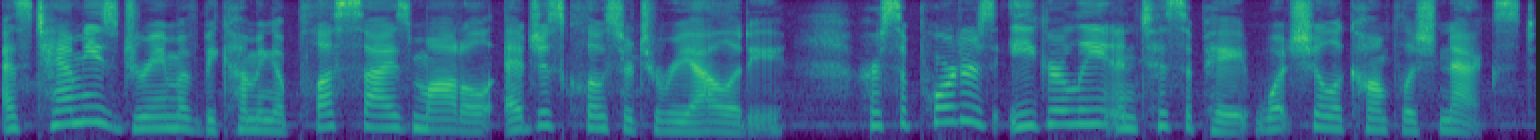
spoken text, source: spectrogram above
As Tammy's dream of becoming a plus size model edges closer to reality, her supporters eagerly anticipate what she'll accomplish next.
